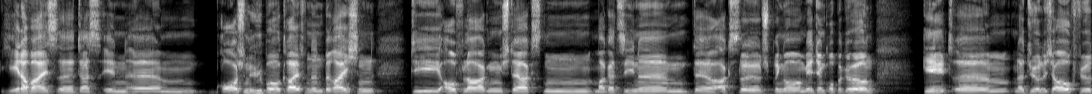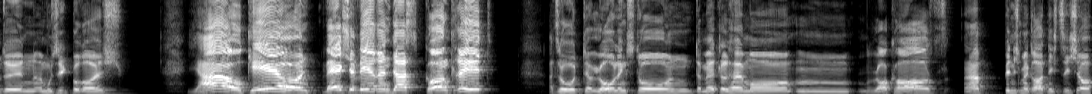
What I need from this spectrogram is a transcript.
Jeder weiß, äh, dass in ähm, branchenübergreifenden Bereichen die auflagenstärksten Magazine der Axel Springer Mediengruppe gehören. Gilt ähm, natürlich auch für den äh, Musikbereich. Ja, okay. Und welche wären das konkret? Also der Rolling Stone, der Metal Hammer, mh, Rock Hard, ja, bin ich mir gerade nicht sicher.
